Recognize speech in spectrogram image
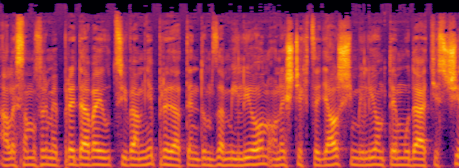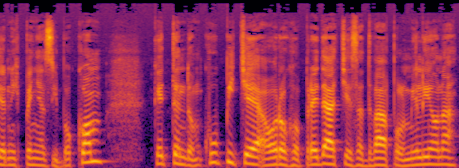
ale samozrejme predávajúci vám nepredá ten dom za milión, on ešte chce ďalší milión, tému dáte z čiernych peňazí bokom keď ten dom kúpite a o rok ho predáte za 2,5 milióna,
